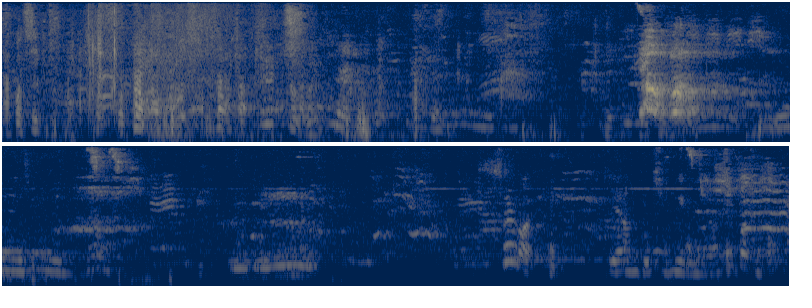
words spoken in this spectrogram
나꽃이 설마 얘랑 그 집이 있냐 싶어진다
